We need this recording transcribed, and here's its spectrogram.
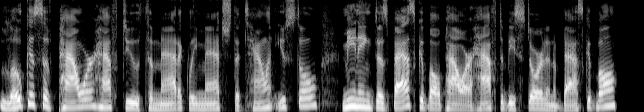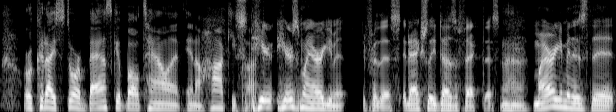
locus of power have to thematically match the talent you stole? Meaning, does basketball power have to be stored in a basketball, or could I store basketball talent in a hockey puck? Here, here's my argument for this. It actually does affect this. Uh-huh. My argument is that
